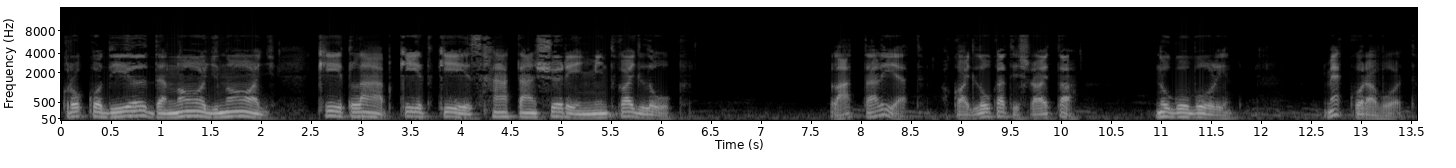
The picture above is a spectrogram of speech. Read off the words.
Krokodil, de nagy-nagy, két láb, két kéz, hátán sörény, mint kagylók. Láttál ilyet? A kagylókat is rajta? Nogó bólint. Mekkora volt?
